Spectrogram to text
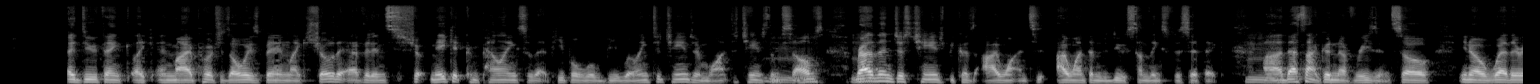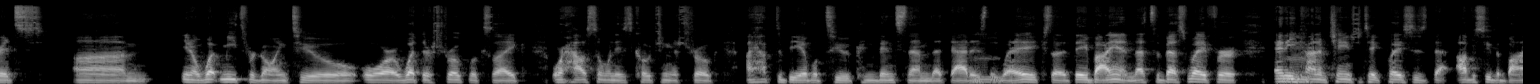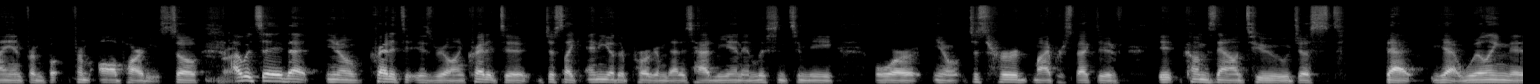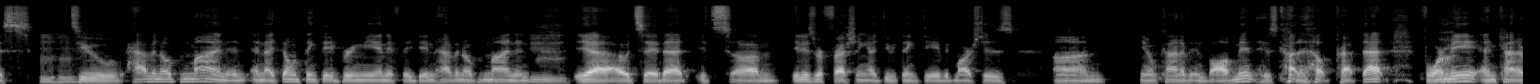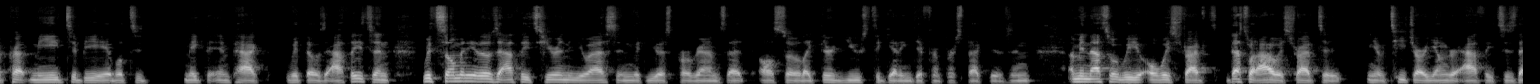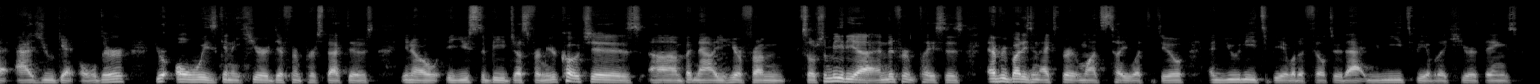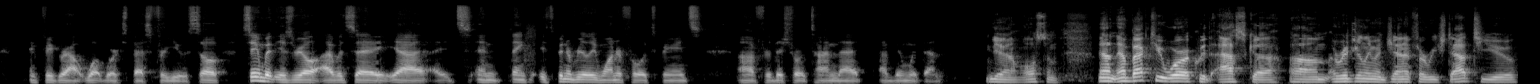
I do think like, and my approach has always been like, show the evidence, show, make it compelling so that people will be willing to change and want to change mm, themselves, mm. rather than just change because I want to, I want them to do something specific. Mm. Uh, that's not good enough reason. So, you know, whether it's um, you know what meets we're going to or what their stroke looks like or how someone is coaching a stroke i have to be able to convince them that that is mm. the way so that they buy in that's the best way for any mm. kind of change to take place is that obviously the buy-in from from all parties so right. i would say that you know credit to israel and credit to just like any other program that has had me in and listened to me or you know just heard my perspective it comes down to just that yeah willingness mm-hmm. to have an open mind and and I don't think they'd bring me in if they didn't have an open mind and mm. yeah I would say that it's um it is refreshing I do think David Marsh's um you know kind of involvement has kind of helped prep that for right. me and kind of prep me to be able to make the impact with those athletes and with so many of those athletes here in the US and with US programs that also like they're used to getting different perspectives and I mean that's what we always strive that's what I always strive to you know teach our younger athletes is that as you get older you're always going to hear different perspectives. You know it used to be just from your coaches um, but now you hear from social media and different places. Everybody's an expert and wants to tell you what to do and you need to be able to filter that and you need to be able to hear things and figure out what works best for you. So same with Israel, I would say, yeah, it's and thank it's been a really wonderful experience uh, for the short time that I've been with them. Yeah, awesome. Now, now back to your work with ASCA. Um, originally, when Jennifer reached out to you,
